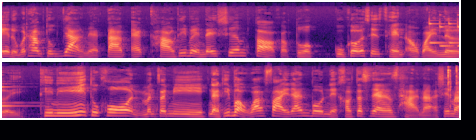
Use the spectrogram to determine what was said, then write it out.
ง หรือว่าทำทุกอย่างเนี่ยตามแอคเคาท์ที่เบนได้เชื่อมต่อกับตัว Google Assistant เอาไว้เลย ทีนี้ทุกคนมันจะมีอย่างที่บอกว่าไฟด้านบนเนี่ยเขาจะแสดงสถานะใช่ไหม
